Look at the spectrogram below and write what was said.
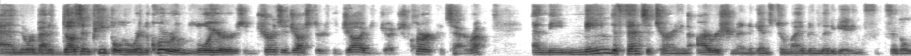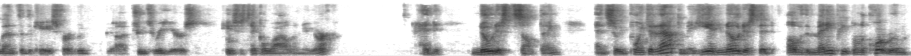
and there were about a dozen people who were in the courtroom: lawyers, insurance adjusters, the judge, the judge's clerk, etc. And the main defense attorney, the Irishman, against whom I had been litigating for, for the length of the case for a good uh, two, three years, cases take a while in New York, had noticed something. And so he pointed it out to me. He had noticed that of the many people in the courtroom,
